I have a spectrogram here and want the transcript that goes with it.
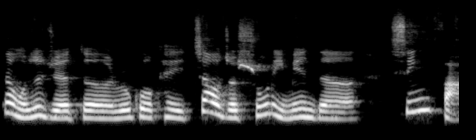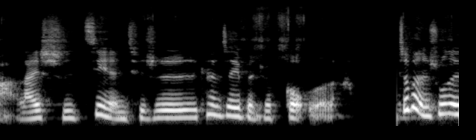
但我是觉得如果可以照着书里面的心法来实践，其实看这一本就够了啦。这本书的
